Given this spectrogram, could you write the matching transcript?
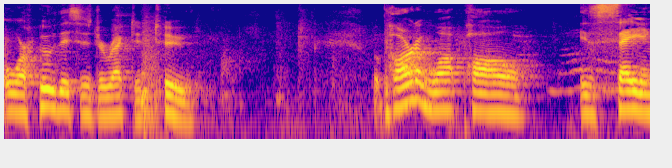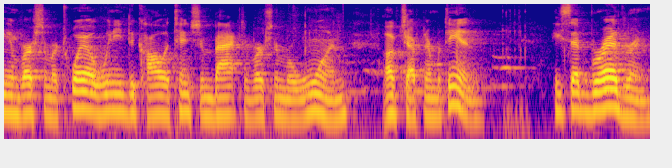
or who this is directed to. But part of what Paul is saying in verse number 12, we need to call attention back to verse number 1 of chapter number 10. He said, Brethren,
